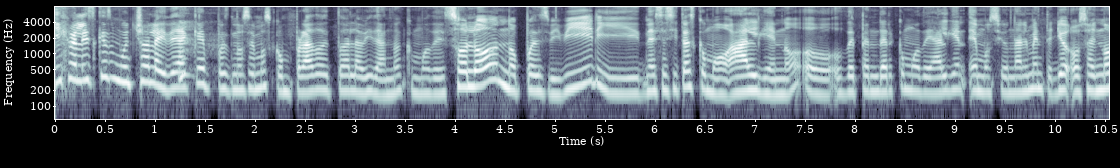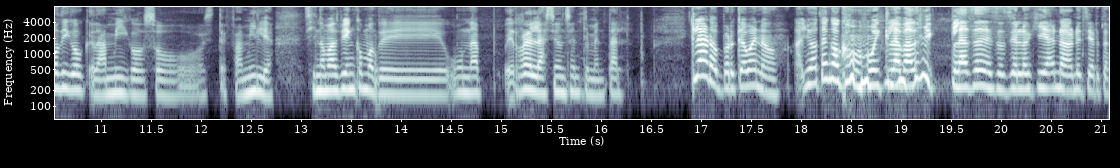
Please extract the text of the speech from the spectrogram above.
Híjole, es que es mucho la idea que pues nos hemos comprado de toda la vida, ¿no? Como de solo no puedes vivir y necesitas como a alguien, ¿no? O, o depender como de alguien emocionalmente. Yo, o sea, no digo amigos o este familia, sino más bien como de una relación sentimental. Claro, porque bueno, yo tengo como muy clavado mi clase de sociología, no, no es cierto.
